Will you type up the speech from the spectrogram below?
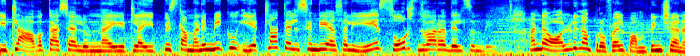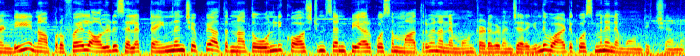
ఇట్లా అవకాశాలు ఉన్నాయి ఇట్లా ఇప్పిస్తామని మీకు ఎట్లా తెలిసింది? అసలు ఏ సోర్స్ ద్వారా తెలిసింది? అంటే ఆల్రెడీ నా ప్రొఫైల్ పంపించానండి. నా ప్రొఫైల్ ఆల్రెడీ సెలెక్ట్ అయిందని చెప్పి అతను నాతో ఓన్లీ కాస్ట్యూమ్స్ అండ్ పిఆర్ కోసం మాత్రమే నన్ను అమౌంట్ అడగడం జరిగింది. వాటి కోసమే నేను అమౌంట్ ఇచ్చాను.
